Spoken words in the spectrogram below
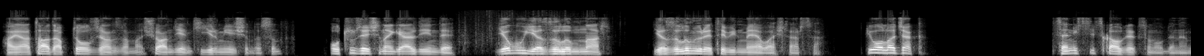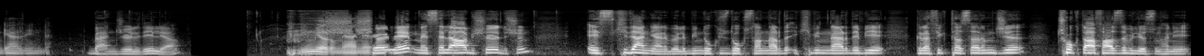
hayata adapte olacağın zaman şu an diyelim ki 20 yaşındasın. 30 yaşına geldiğinde ya bu yazılımlar yazılım üretebilmeye başlarsa ki olacak. Sen işsiz kalacaksın o dönem geldiğinde. Bence öyle değil ya. Bilmiyorum yani. Şöyle mesela abi şöyle düşün. Eskiden yani böyle 1990'larda 2000'lerde bir grafik tasarımcı çok daha fazla biliyorsun hani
